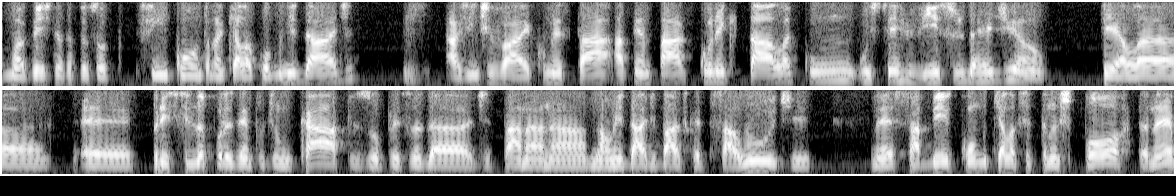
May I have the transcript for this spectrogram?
Uma vez que essa pessoa se encontra naquela comunidade, a gente vai começar a tentar conectá-la com os serviços da região. Se ela é, precisa, por exemplo, de um CAPS ou precisa da, de estar na, na, na unidade básica de saúde, né, saber como que ela se transporta, né,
